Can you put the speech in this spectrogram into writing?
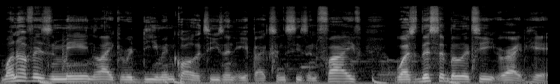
one of his main like redeeming qualities in Apex in season 5 was this ability right here.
